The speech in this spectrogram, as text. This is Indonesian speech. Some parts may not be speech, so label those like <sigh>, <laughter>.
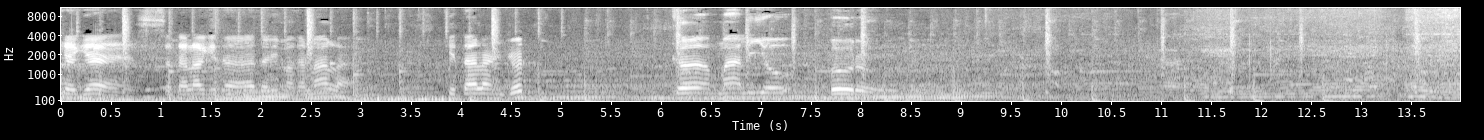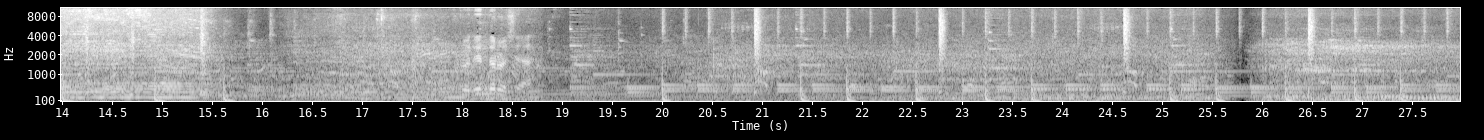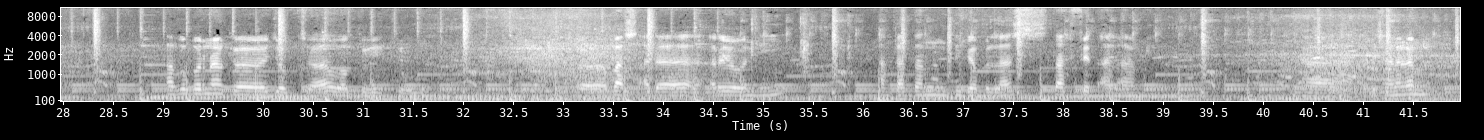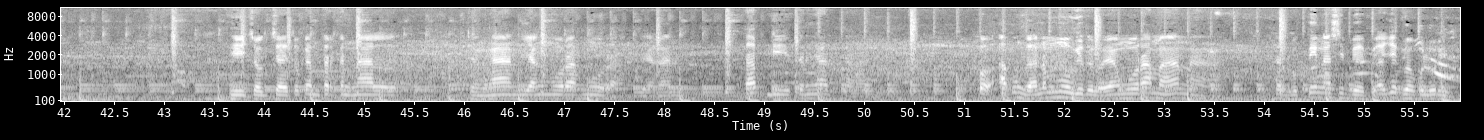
Oke guys, setelah kita dari makan malam, kita lanjut ke Malioboro. Ikutin terus ya. Aku pernah ke Jogja waktu itu Eh, pas ada reuni angkatan 13 Tahfid Al Amin. Nah, di sana kan di Jogja itu kan terkenal dengan yang murah-murah ya kan. Tapi ternyata kok aku nggak nemu gitu loh yang murah mana. Terbukti nasi bebek aja 20.000 ribu.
